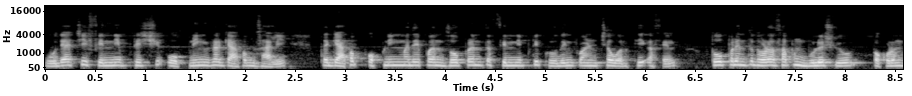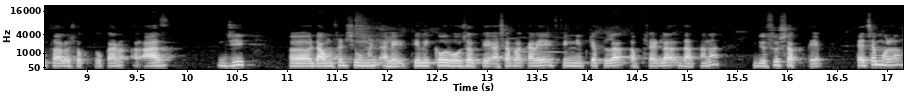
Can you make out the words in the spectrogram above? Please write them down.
उद्याची फिन निफ्टीची ओपनिंग जर गॅपअप झाली तर गॅपअप ओपनिंगमध्ये पण जोपर्यंत फिन निफ्टी क्लोदिंग पॉईंटच्या वरती असेल तोपर्यंत थोडासा आपण बुलिश व्यू पकडून चालू शकतो. कारण आज जी डाऊनसाईडची मुवमेंट आली ती रिकवर होऊ शकते. अशा प्रकारे फिन निफ्टी आपल्याला अपसाईडला जाताना दिसू शकते. त्याच्यामुळं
